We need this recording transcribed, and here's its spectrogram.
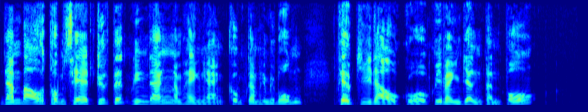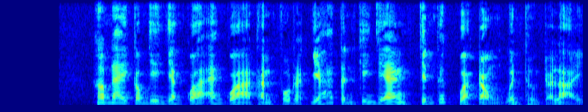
đảm bảo thông xe trước Tết Nguyên đán năm 2024 theo chỉ đạo của Ủy ban dân thành phố. Hôm nay, công viên văn hóa An Hòa, thành phố Rạch Giá, tỉnh Kiên Giang chính thức hoạt động bình thường trở lại.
